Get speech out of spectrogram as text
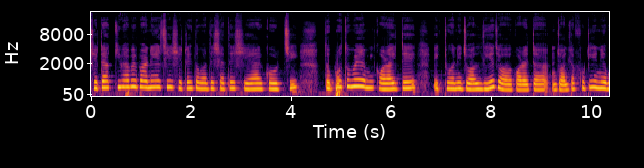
সেটা কীভাবে বানিয়েছি সেটাই তোমাদের সাথে শেয়ার করছি। তো প্রথমে আমি কড়াইতে একটুখানি জল দিয়ে কড়াইটা, জলটা ফুটিয়ে নেব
